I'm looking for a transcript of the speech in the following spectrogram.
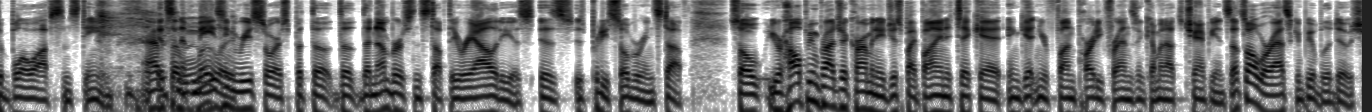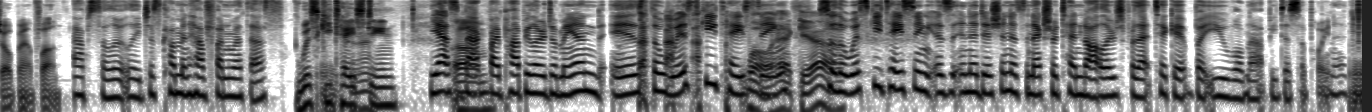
to blow off some steam. it's an amazing resource, but the, the the numbers and stuff, the reality is is is pretty sobering stuff. So you're helping Project Harmony just by buying a ticket and getting your fun party friends and coming out to champions. That's all we're asking people to do is show up and have fun. Absolutely. Just come and have fun with us. Whiskey tasting. Yes, Um, backed by popular demand is the whiskey tasting. heck yeah. So the whiskey tasting is in addition, it's an extra ten dollars for that ticket, but you will not be disappointed.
